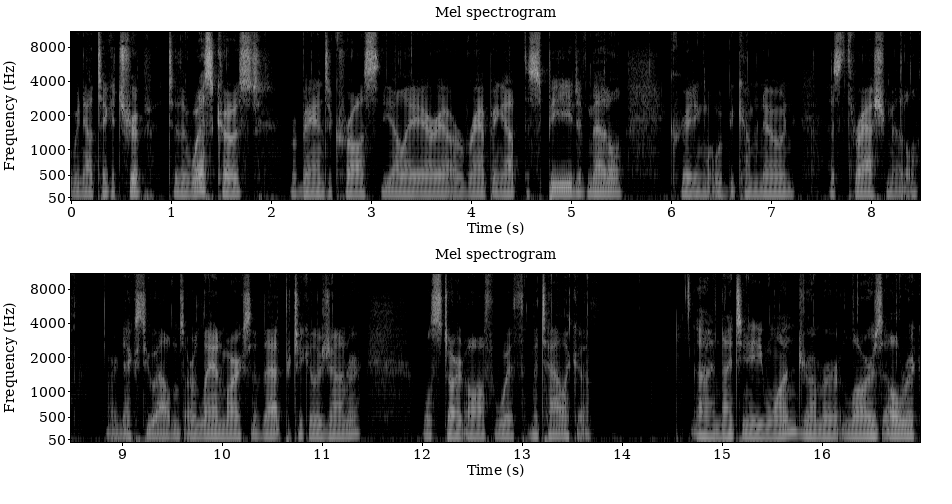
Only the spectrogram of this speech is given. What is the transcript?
we now take a trip to the West Coast, where bands across the LA area are ramping up the speed of metal, creating what would become known as thrash metal. Our next two albums are landmarks of that particular genre. We'll start off with Metallica. Uh, in 1981, drummer Lars Ulrich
